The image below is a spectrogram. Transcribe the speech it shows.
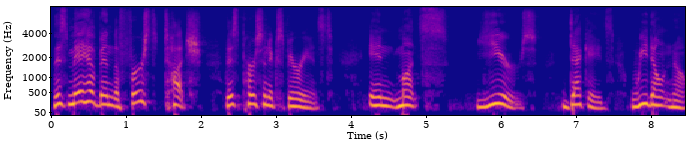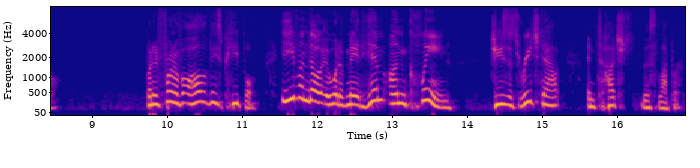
This may have been the first touch this person experienced in months, years, decades, we don't know. But in front of all of these people, even though it would have made him unclean, Jesus reached out and touched this leper.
